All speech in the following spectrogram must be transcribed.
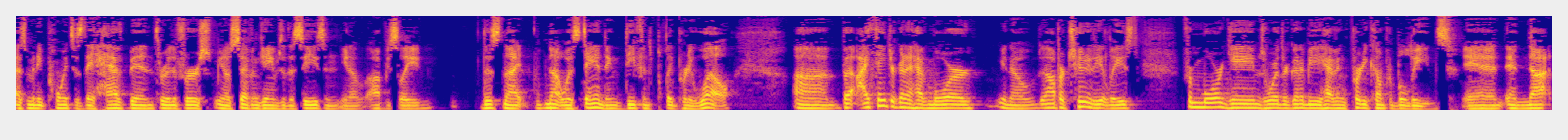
as many points as they have been through the first, you know, seven games of the season. You know, obviously this night, notwithstanding, defense played pretty well. Um, but I think they're going to have more, you know, the opportunity at least for more games where they're going to be having pretty comfortable leads and and not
